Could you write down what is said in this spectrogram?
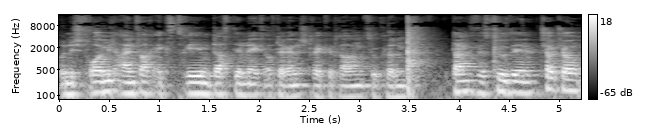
und ich freue mich einfach extrem, das demnächst auf der Rennstrecke tragen zu können. Danke fürs Zusehen. Ciao, ciao.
